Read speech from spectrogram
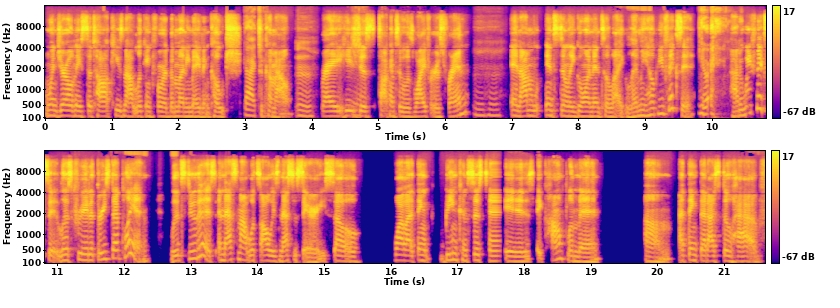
when Gerald needs to talk, he's not looking for the money maven coach Got to come out, Mm, right? He's Yeah. just talking to his wife or his friend, mm-hmm. and I'm instantly going into like, let me help you fix it. Right. how do we fix it? Let's create a three step plan. Let's do this. And that's not what's always necessary. So while I think being consistent is a compliment, um, I think that I still have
